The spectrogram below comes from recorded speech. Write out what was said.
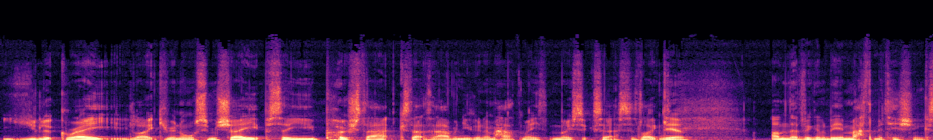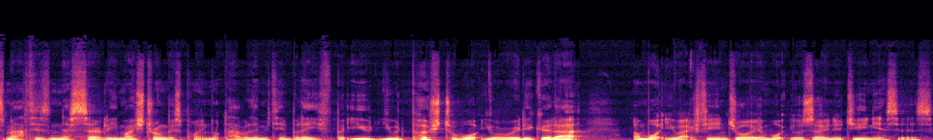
you look great, like you're in awesome shape, so you push that because that's the avenue you're going to have most success. It's like Yeah. I'm never going to be a mathematician because math isn't necessarily my strongest point, not to have a limiting belief, but you you would push to what you're really good at and what you actually enjoy and what your zone of genius is.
